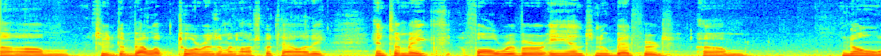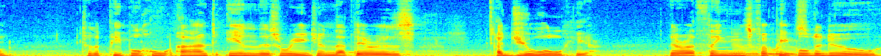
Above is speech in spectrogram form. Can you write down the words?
um, to develop tourism and hospitality and to make Fall River and New Bedford um, known to the people who aren't in this region that there is a jewel here. There are things there for really people is. to do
